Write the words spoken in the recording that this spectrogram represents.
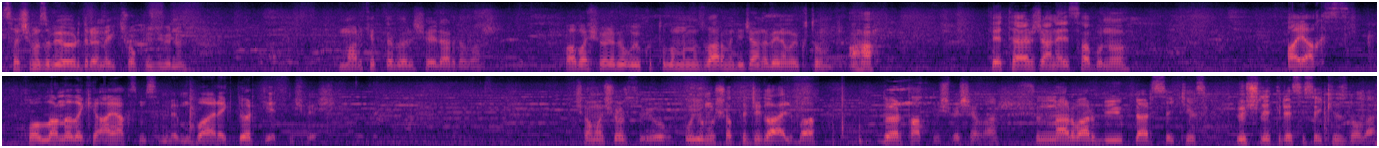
Saçımızı bir ördüremedik. Çok üzgünüm. Markette böyle şeyler de var. Baba şöyle bir uyku tulumunuz var mı diyeceğim de benim uyku tulum... Aha. Deterjan el sabunu. Ajax. Hollanda'daki Ajax mısın be mübarek? 4.75. Çamaşır suyu. Bu yumuşatıcı galiba. 4.65'e var. Şunlar var büyükler 8. 3 litresi 8 dolar.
